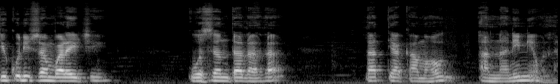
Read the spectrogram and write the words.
ती कुणी सांभाळायची? वसंता दादाला त्या कामावर अण्णांनी नेमला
